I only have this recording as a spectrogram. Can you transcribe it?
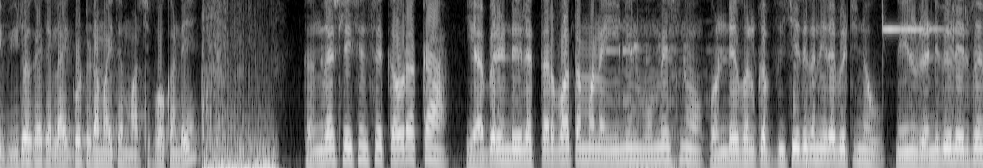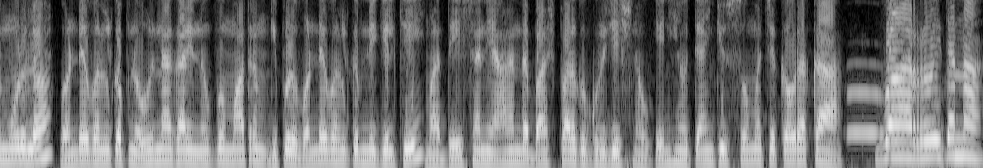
ఈ వీడియోకి అయితే లైక్ కొట్టడం అయితే మర్చిపోకండి. కంగ్రాచులేషన్స్ కౌరక్క. యాభై రెండు వేల తర్వాత మన ఇండియన్ ఉమెన్స్ను వన్డే వరల్డ్ కప్ విజేతగా నిలబెట్టినవు. నేను రెండు వేల ఇరవై మూడులో వన్డే వరల్డ్ కప్ను ఓడినా గానీ నువ్వు మాత్రం ఇప్పుడు వన్డే వరల్డ్ కప్ని గెలిచి మన దేశాన్ని ఆనంద బాష్పాలకు గురి చేసినావు. Anyhow thank you so much కౌరక్క. వారు రోహిత్ అన్న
